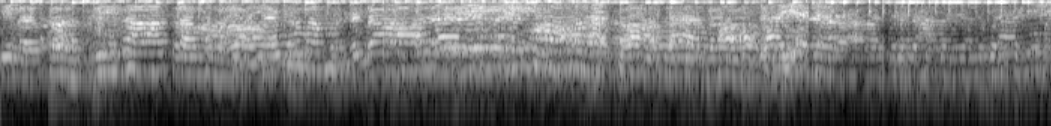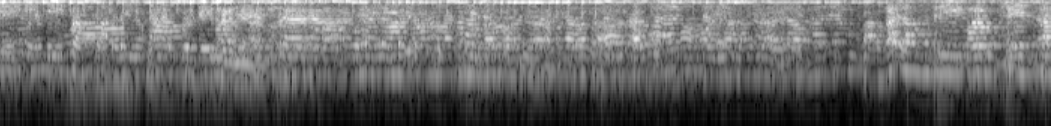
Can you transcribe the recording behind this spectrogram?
विलसद्विनासमाय ीपुरं क्षेत्रविहारिने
